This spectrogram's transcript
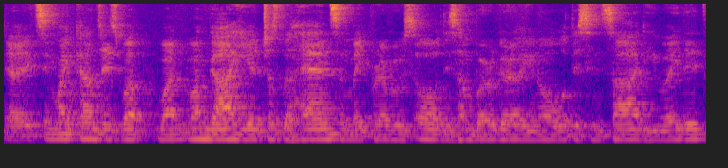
Yeah, it's in my country. It's what one one guy he had just the hands and make reviews. Oh, this hamburger, you know what is inside. He weighed it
